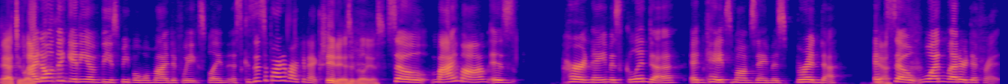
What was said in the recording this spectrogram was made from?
yeah, too late. I don't think any of these people will mind if we explain this because it's a part of our connection. it is, it really is. So my mom is her name is Glinda and Cade's mom's name is Brenda. And Yeah. so one letter different.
